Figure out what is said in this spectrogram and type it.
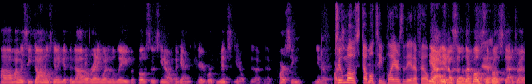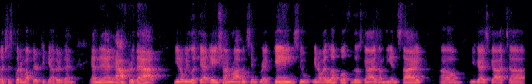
Um, obviously, Donald's going to get the nod over anyone in the league, but Bosa's, you know, again, we're mince, you know, uh, uh, parsing, you know, Two most double team players of the NFL. yeah, you know, so they're both Yeah. they're both studs, right? Let's just put them up there together then. And then after that, you know, we look at A'Shawn Robinson, Greg Gaines, who you know I love both of those guys on the inside. Um, you guys got uh,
